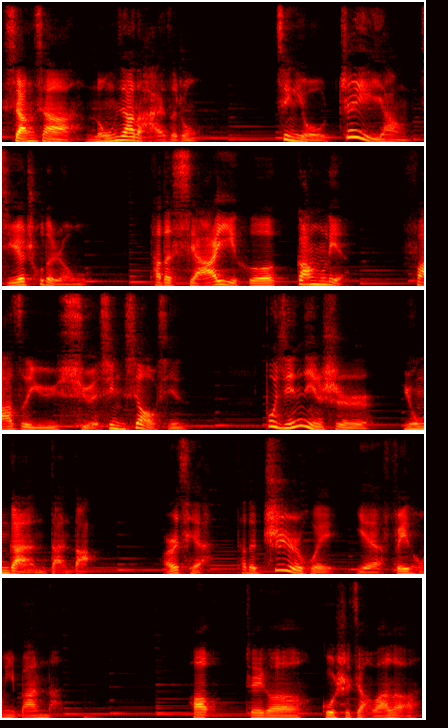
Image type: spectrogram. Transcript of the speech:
乡下农家的孩子中，竟有这样杰出的人物，他的侠义和刚烈，发自于血性孝心，不仅仅是勇敢胆大，而且他的智慧也非同一般呢。好，这个故事讲完了啊。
